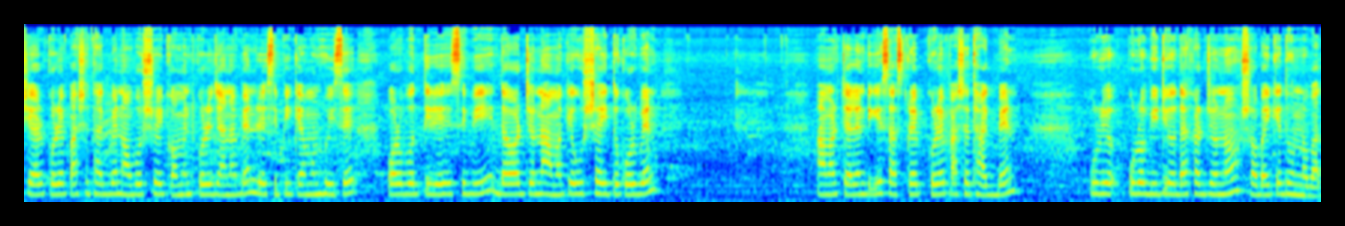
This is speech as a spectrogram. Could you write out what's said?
শেয়ার করে পাশে থাকবেন। অবশ্যই কমেন্ট করে জানাবেন রেসিপি কেমন হয়েছে পরবর্তী রেসিপি দেওয়ার জন্য আমাকে উৎসাহিত করবেন। আমার চ্যানেলটিকে সাবস্ক্রাইব করে পাশে থাকবেন। পুরো পুরো ভিডিও দেখার জন্য সবাইকে ধন্যবাদ।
